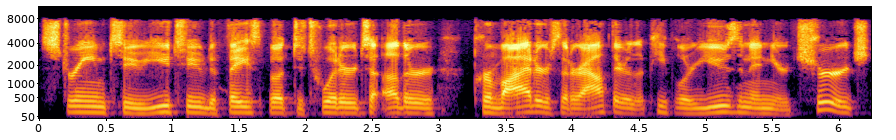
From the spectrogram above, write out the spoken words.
stream to YouTube, to Facebook, to Twitter, to other providers that are out there that people are using in your church.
